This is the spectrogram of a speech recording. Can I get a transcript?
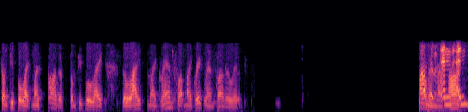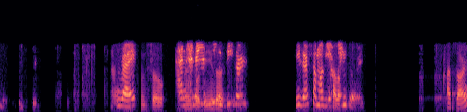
from people like my father, from people like the life my grandfather, my great grandfather lived. Awesome, and, and, and right. And so and and, so these are these are these are some of your Hello. mentors. I'm sorry.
